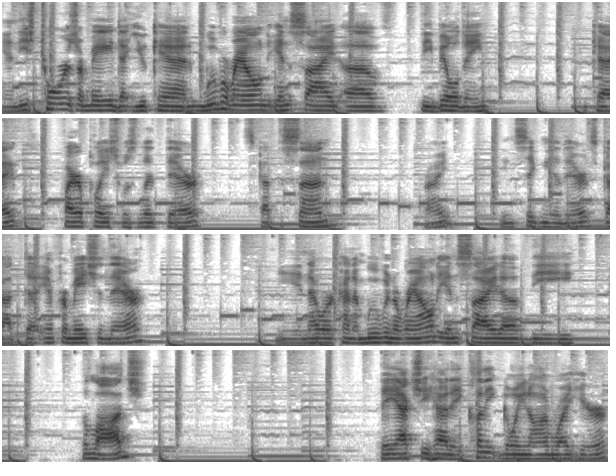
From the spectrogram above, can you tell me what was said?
And these tours are made that you can move around inside of the building. Okay, fireplace was lit there. It's got the sun, right? The insignia there. It's got uh, information there. And now we're kind of moving around inside of the the lodge. They actually had a clinic going on right here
